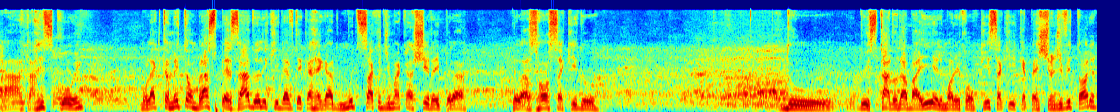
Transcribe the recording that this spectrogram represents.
Ah, tá arriscou, hein? O moleque também tem um braço pesado, ele que deve ter carregado muito saco de macaxeira aí pela, pelas roças aqui do, do, do estado da Bahia. Ele mora em Conquista, aqui, que é pertinho de Vitória.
